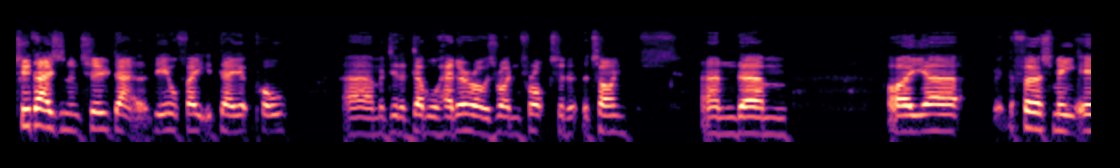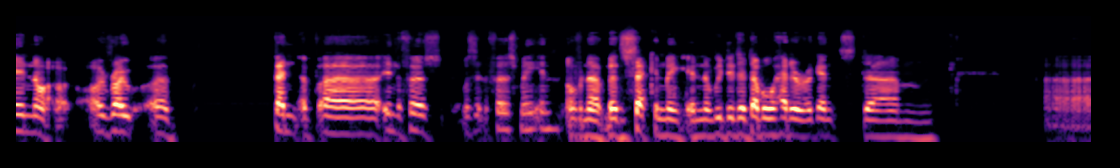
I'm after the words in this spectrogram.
2002, the ill-fated day at Poole, um, I did a double header. I was riding for Oxford at the time, and um, I uh, the first meeting I, I wrote uh, bent uh, in the first was it the first meeting? Oh no, no, the second meeting. We did a double header against um, uh,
